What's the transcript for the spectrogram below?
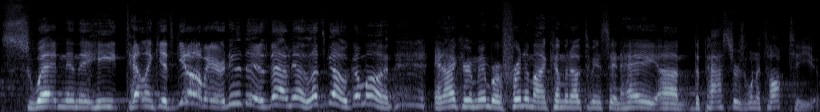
sweating in the heat, telling kids, get over here, do this, that, and the other, let's go, come on. And I can remember a friend of mine coming up to me and saying, hey, um, the pastors want to talk to you.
